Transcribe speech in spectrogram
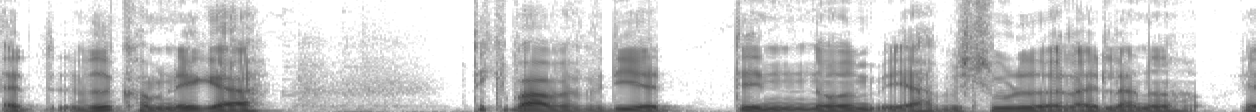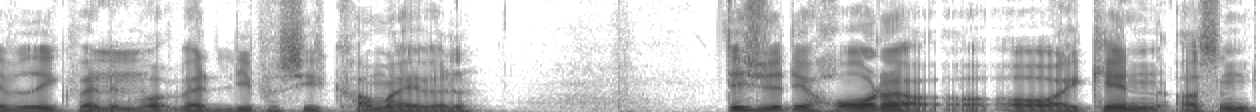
at vedkommende ikke er. Det kan bare være fordi, at det er noget, jeg har besluttet eller et eller andet. Jeg ved ikke, hvad, mm. det, hvor, hvad det lige præcis kommer af, vel? Det synes jeg, det er hårdt at, at, at erkende. Og, sådan,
